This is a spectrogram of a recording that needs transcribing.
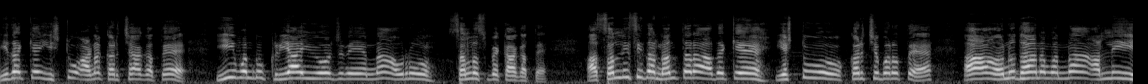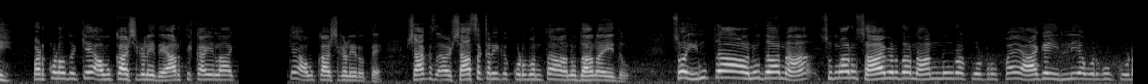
ಇದಕ್ಕೆ ಇಷ್ಟು ಹಣ ಖರ್ಚಾಗತ್ತೆ. ಈ ಒಂದು ಕ್ರಿಯಾ ಯೋಜನೆಯನ್ನ ಅವರು ಸಲ್ಲಿಸಬೇಕಾಗತ್ತೆ. ಆ ಸಲ್ಲಿಸಿದ ನಂತರ ಅದಕ್ಕೆ ಎಷ್ಟು ಖರ್ಚು ಬರುತ್ತೆ? ಆ ಅನುದಾನವನ್ನ ಅಲ್ಲಿ ಪಡ್ಕೊಳ್ಳೋದಕ್ಕೆ ಅವಕಾಶಗಳಿದೆ. ಆರ್ಥಿಕ ಇಲಾಖೆ ಅವಕಾಶಗಳಿರುತ್ತೆ. ಶಾಸ ಶಾಸಕರಿಗೆ ಕೊಡುವಂಥ ಅನುದಾನ ಇದು. ಸೊ ಇಂಥ ಅನುದಾನ ಸುಮಾರು ಸಾವಿರದ ನಾನ್ನೂರ ಕೋಟಿ ರೂಪಾಯಿ ಹಾಗೆ ಇಲ್ಲಿಯವರೆಗೂ ಕೂಡ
